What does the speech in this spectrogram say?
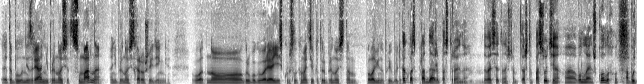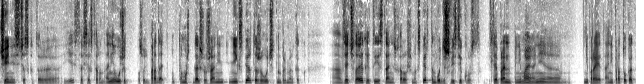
это было не зря, они приносят суммарно, они приносят хорошие деньги. Вот, но, грубо говоря, есть курс локомотив, который приносит там половину прибыли. Как у вас продажи построены? Mm-hmm. Давай с этого начнем. Потому что, по сути, а, в онлайн-школах вот, обучение сейчас, которое есть со всех сторон, они учат, по сути, продать. Ну, потому что дальше уже они не эксперты же учат, например, как а, взять человека, и ты станешь хорошим экспертом, будешь вести курс. Если я правильно понимаю, они э, не про это, они про то, как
